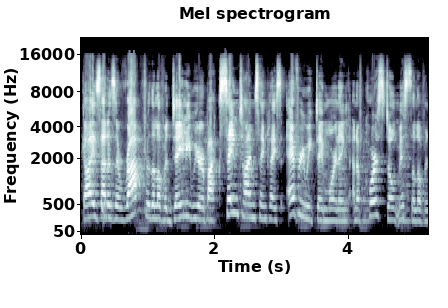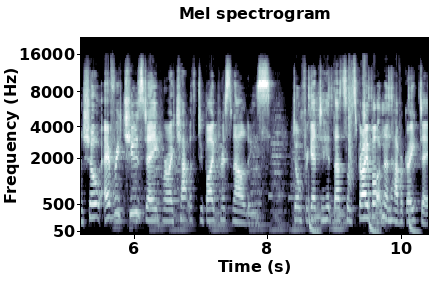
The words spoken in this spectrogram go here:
Guys, that is a wrap for the Lovin Daily. We are back same time, same place every weekday morning. And of course, don't miss the Lovin Show every Tuesday where I chat with Dubai personalities. Don't forget to hit that subscribe button and have a great day.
